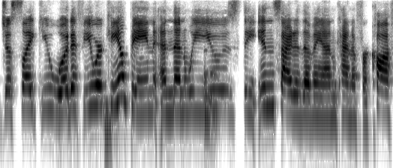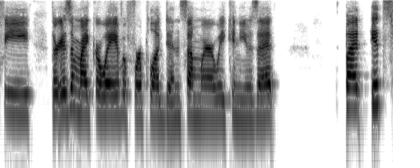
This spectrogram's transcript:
just like you would if you were camping, and then we use the inside of the van kind of for coffee. There is a microwave if we're plugged in somewhere, we can use it. But it's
